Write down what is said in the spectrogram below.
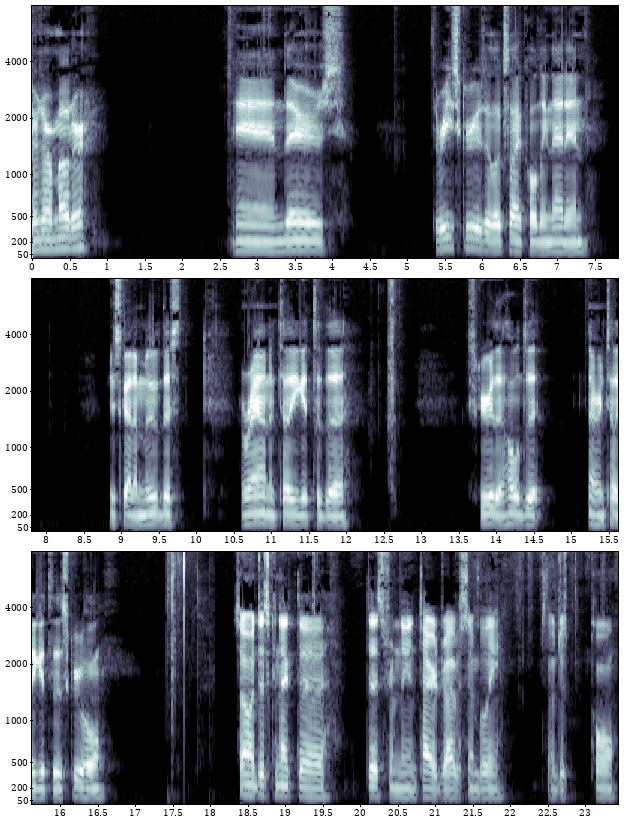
There's our motor. And there's three screws it looks like holding that in. Just got to move this around until you get to the screw that holds it, or until you get to the screw hole. So I'm going to disconnect this from the entire drive assembly. So just pull.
